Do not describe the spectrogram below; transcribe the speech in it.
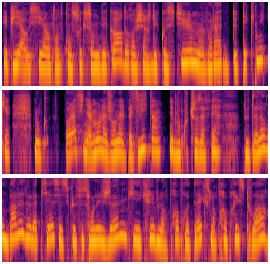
Et puis il y a aussi un temps de construction de décors, de recherche des costumes, voilà, de technique. Donc voilà, finalement, la journée elle passe vite. Hein. Il y a beaucoup de choses à faire. Tout à l'heure, on parlait de la pièce. Est-ce que ce sont les jeunes qui écrivent leur propre texte, leur propre histoire,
